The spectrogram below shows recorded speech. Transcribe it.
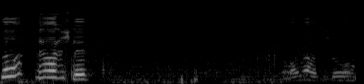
Så, nu var det slut. Ja, alltså,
